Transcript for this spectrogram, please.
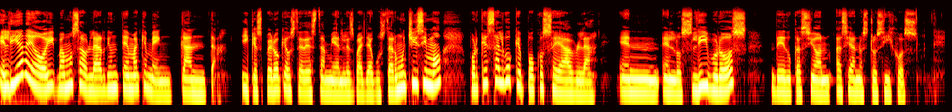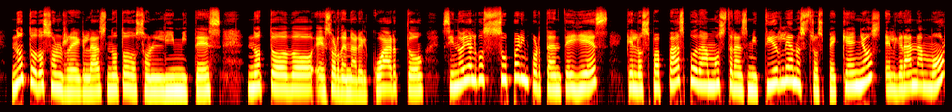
El día de hoy vamos a hablar de un tema que me encanta y que espero que a ustedes también les vaya a gustar muchísimo porque es algo que poco se habla en, los libros de educación hacia nuestros hijos. No todos son reglas, no todos son límites, no todo es ordenar el cuarto, sino hay algo súper importante y es que los papás podamos transmitirle a nuestros pequeños el gran amor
